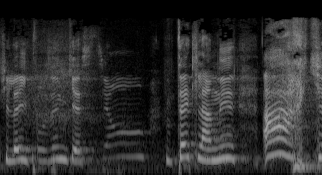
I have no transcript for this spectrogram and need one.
Puis là, ils posaient une question. Ou peut-être l'année. Arc!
